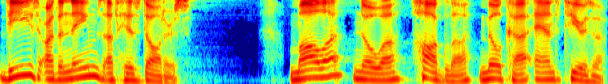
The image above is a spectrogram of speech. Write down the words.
These are the names of his daughters Mahlah, Noah, Hoglah, Milcah, and Tirzah.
